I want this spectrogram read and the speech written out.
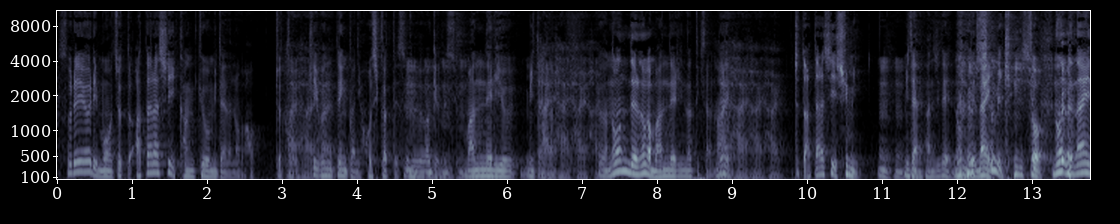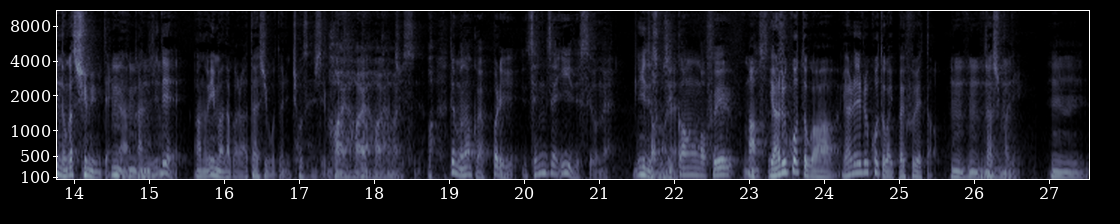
それよりもちょっと新しい環境みたいなのが、ちょっとはいはいはい気分転換に欲しかったりするわけですよ。マンネリみたいな。はいはいはいはい。ただ飲んでるのがマンネリになってきたんで、はいはいはいはい。ちょっと新しい趣味みたいな感じで飲んでない 趣味禁止。そう、飲んでないのが趣味みたいな感じで、あの、今だから新しいことに挑戦してるみたいなはいはいはいはい感じですね。あ、でもなんかやっぱり全然いいですよね。いいですかね時間が増える。あ、やることが、やれることがいっぱい増えた。うんうんうんうん確か。に。うん。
